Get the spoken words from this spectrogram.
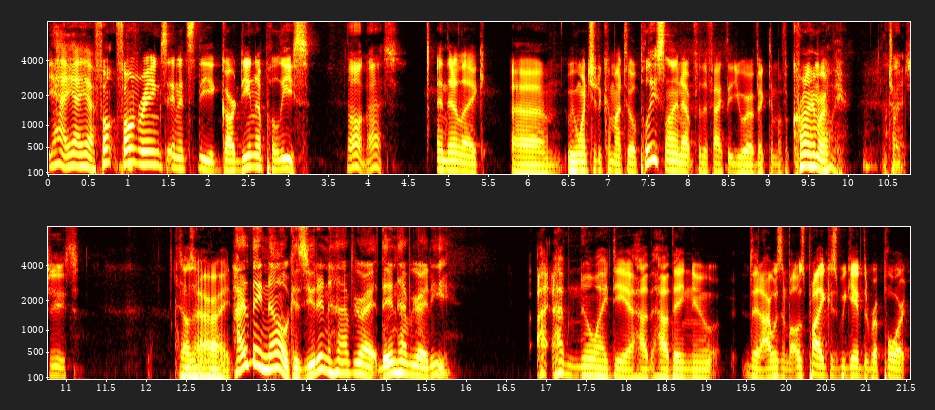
yeah, yeah, yeah. Phone phone rings, and it's the Gardena police, Oh, nice. and they're like, um, "We want you to come out to a police lineup for the fact that you were a victim of a crime earlier." That's Oh, right. jeez. So I was like, "All right." How did they know? Because you didn't have your. I- They didn't have your ID. I I have no idea how how they knew that I was involved. It was probably because we gave the report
